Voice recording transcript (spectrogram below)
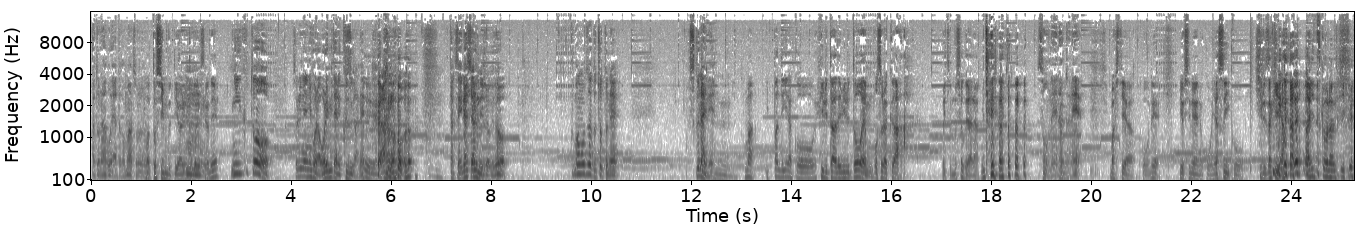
あと名古屋とかまあその、えまあ、都心部って言われるところですよね、に行くとそれなりにほら俺みたいなクズがね、うん あのたくさんいらっしゃるんでしょうけど熊本だとちょっとね少ないね、うん。まあ一般的なこうフィルターで見るとおそらく、あこいつ無職だなみたいな。そうねなんかね、ましてやこうね吉野家のこう安いこう昼酒が ありつこうなんていう。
